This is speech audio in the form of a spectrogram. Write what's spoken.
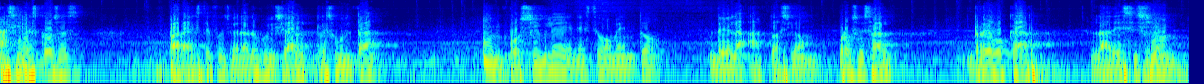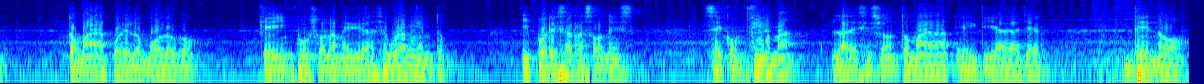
Así las cosas, para este funcionario judicial resulta imposible en este momento de la actuación procesal revocar la decisión tomada por el homólogo que impuso la medida de aseguramiento y por esas razones se confirma la decisión tomada el día de ayer de no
